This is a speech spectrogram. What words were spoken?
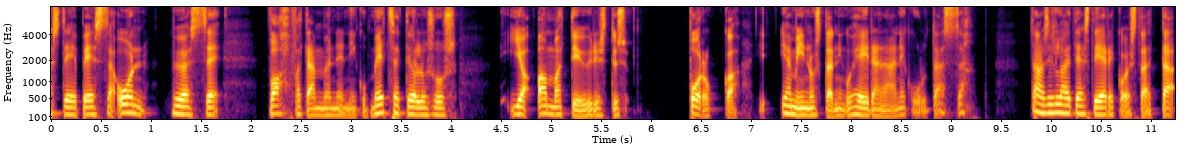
SDPssä on myös se vahva tämmöinen niin kuin metsäteollisuus ja ammattiyhdistysporukka. Ja minusta niin kuin heidän ääni kuuluu tässä. Tämä on sillä tietysti erikoista, että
